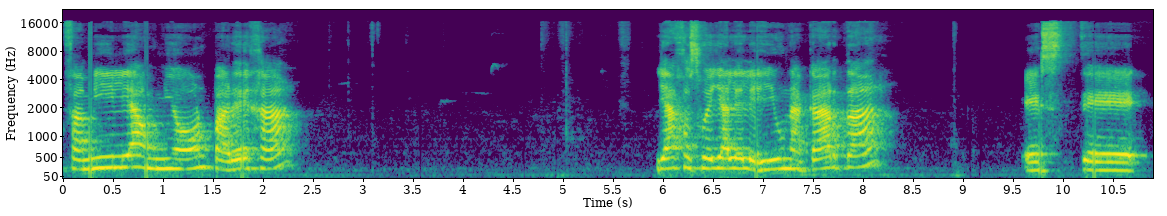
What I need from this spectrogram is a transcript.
familia, unión, pareja. Ya Josué ya le leí una carta. Este.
